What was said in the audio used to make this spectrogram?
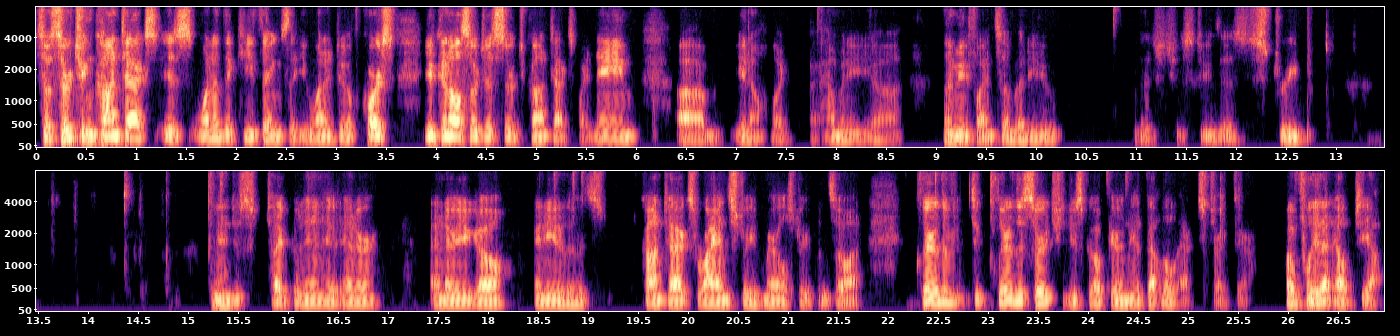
so searching contacts is one of the key things that you want to do. Of course, you can also just search contacts by name. Um, you know, like how many, uh, let me find somebody who, let's just do this, Streep. And just type it in, hit enter. And there you go. Any of those contacts, Ryan Streep, Meryl Streep, and so on. Clear the, to clear the search, you just go up here and hit that little X right there. Hopefully that helps you out.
